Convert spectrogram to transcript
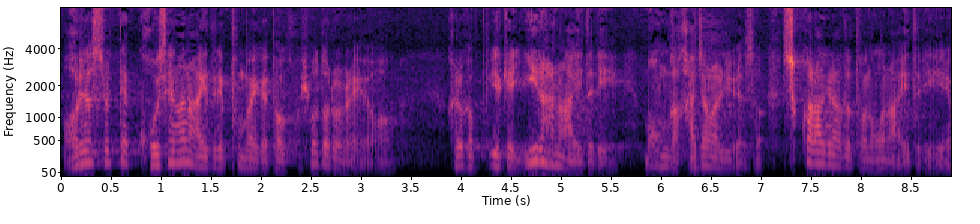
어렸을 때 고생한 아이들이 부모에게 더 효도를 해요. 그리고 이렇게 일하는 아이들이 뭔가 가정을 위해서 숟가락이라도 더 놓은 아이들이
